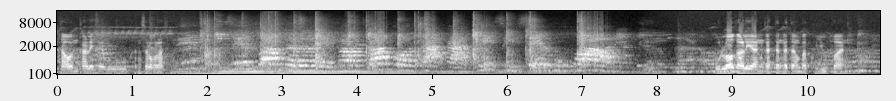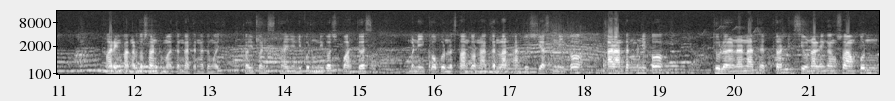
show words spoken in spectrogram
tahun kalih ewu gangsal welas. Kula kalian kadang-kadang paguyuban paring pangertosan dumateng kadang-kadang paguyuban sedayanipun menika supados menika pun lestantonaken lan antusias menika. Karanten menika dolanan adat tradisional ingkang sampun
